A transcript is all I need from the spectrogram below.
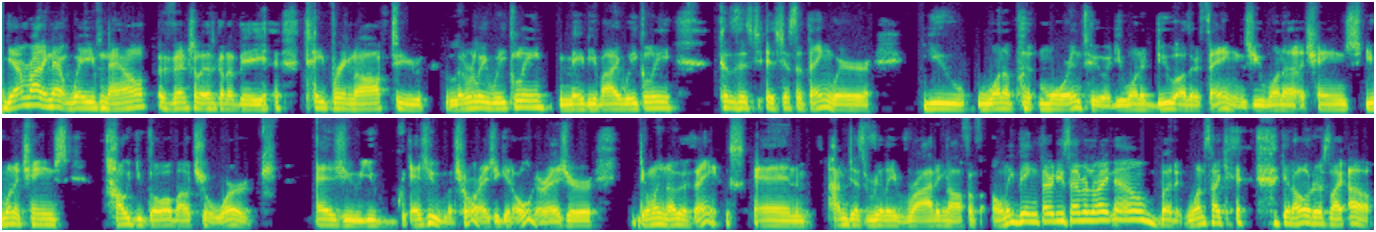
yeah, I'm riding that wave now. Eventually, it's going to be tapering off to literally weekly, maybe bi-weekly, because it's it's just a thing where you want to put more into it. You want to do other things. You want to change. You want to change how you go about your work as you you as you mature, as you get older, as you're doing other things. And I'm just really riding off of only being 37 right now. But once I get, get older, it's like, oh,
